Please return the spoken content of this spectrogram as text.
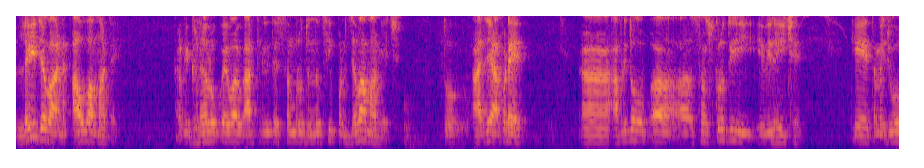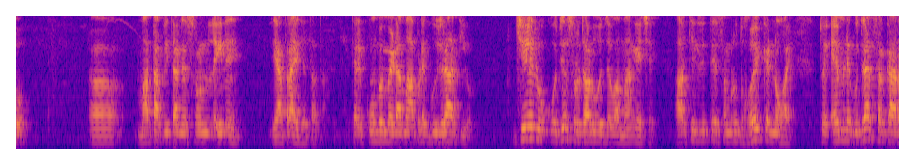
લઈ જવા અને આવવા માટે. કારણ કે ઘણા લોકો એવા આર્થિક રીતે સમૃદ્ધ નથી, પણ જવા માંગે છે. તો આજે આપણે આપણી તો સંસ્કૃતિ એવી રહી છે કે તમે જુઓ માતા પિતાને શ્રણ લઈને યાત્રાએ જતા હતા. ત્યારે કુંભ મેળામાં આપણે ગુજરાતીઓ, જે લોકો, જે શ્રદ્ધાળુઓ જવા માંગે છે, આર્થિક રીતે સમૃદ્ધ હોય કે ન હોય, તો એમને ગુજરાત સરકાર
